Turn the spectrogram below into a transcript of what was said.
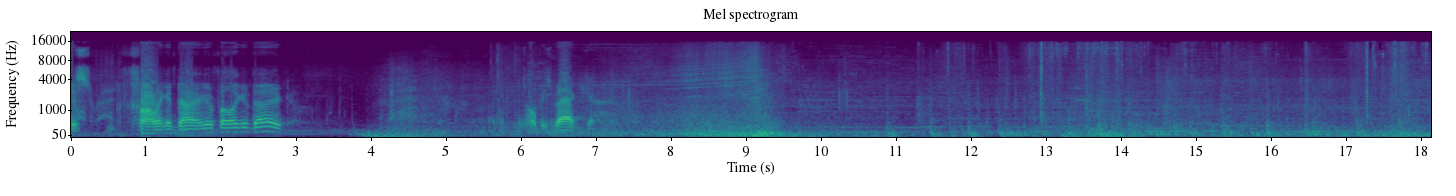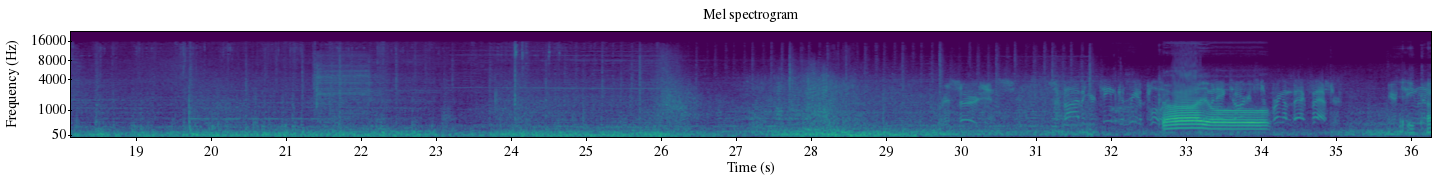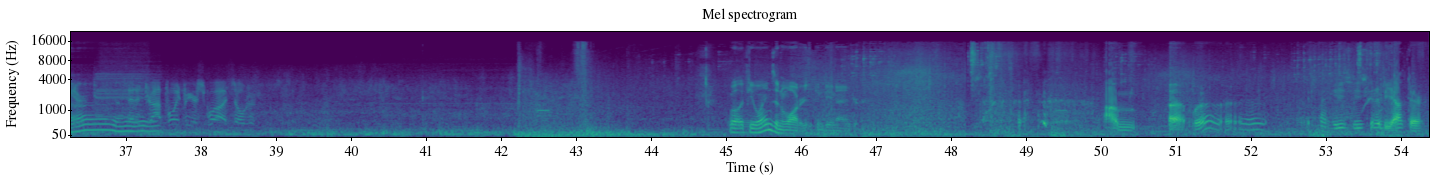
Just falling and dying and falling and dying. Hope he's back. Your Hey, team leader. Set a drop point for your squad, soldier. Well, if he lands in water, he can be an anchor. Um, uh, well, uh, he's, he's gonna be out there.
